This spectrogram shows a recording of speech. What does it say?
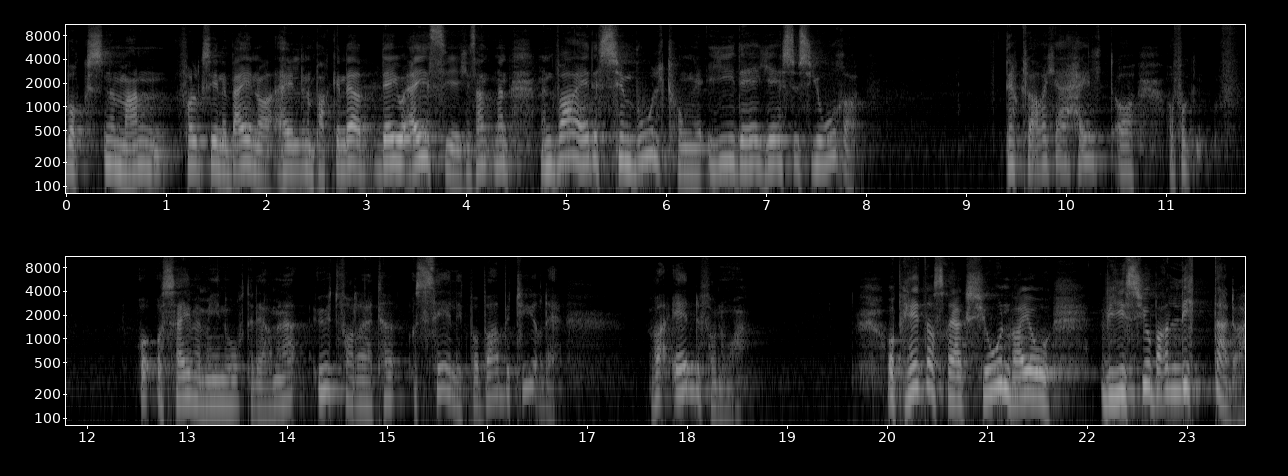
voksne mann, folk sine bein og hele den pakken der, det er jo ei side. ikke sant? Men, men, hva er det symboltunge i det Jesus gjorde? Det klarer ikke jeg helt å, å, få, å, å si med mine ord til dere. Men jeg utfordrer deg til å se litt på hva betyr det hva er det for noe? Og Peters reaksjon jo, viser jo bare litt av det.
